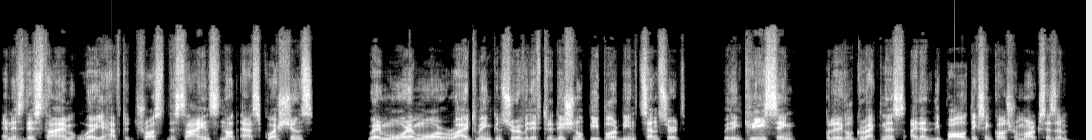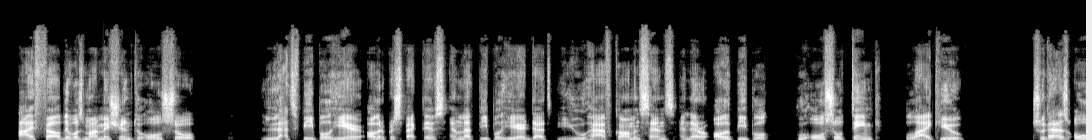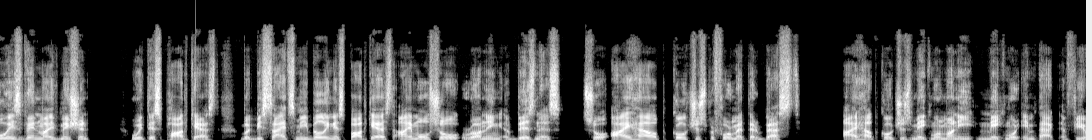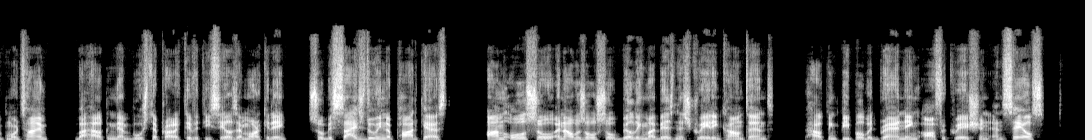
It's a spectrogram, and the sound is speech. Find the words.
And it's this time where you have to trust the science, not ask questions, where more and more right wing conservative traditional people are being censored with increasing political correctness, identity politics, and cultural Marxism. I felt it was my mission to also let people hear other perspectives and let people hear that you have common sense and there are other people who also think like you. So that has always been my mission with this podcast. But besides me building this podcast, I'm also running a business. So I help coaches perform at their best. I help coaches make more money, make more impact, and free up more time by helping them boost their productivity, sales, and marketing. So besides doing the podcast, I'm also, and I was also building my business, creating content, helping people with branding, offer creation, and sales.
